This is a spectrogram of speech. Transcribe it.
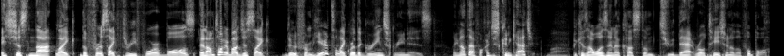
it's just not like the first like three, four balls. And I'm talking about just like, dude, from here to like where the green screen is. Like not that far. I just couldn't catch it. Wow. Because I wasn't accustomed to that rotation of the football.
